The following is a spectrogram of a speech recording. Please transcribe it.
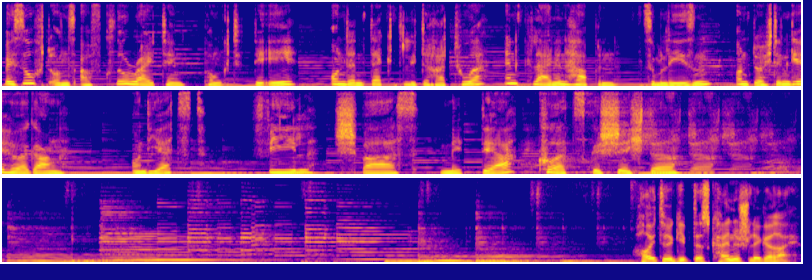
Besucht uns auf cluewriting.de und entdeckt Literatur in kleinen Happen zum Lesen und durch den Gehörgang. Und jetzt viel Spaß mit der Kurzgeschichte. Heute gibt es keine Schlägerei.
